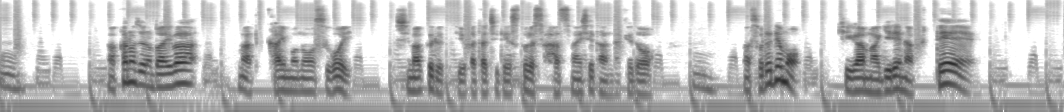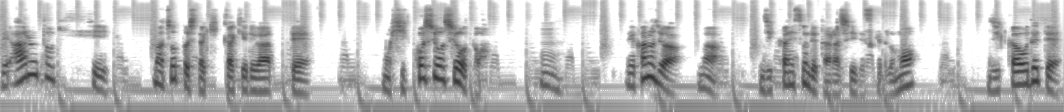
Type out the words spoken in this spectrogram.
うん。まあ、彼女の場合は、まあ、買い物をすごいしまくるっていう形でストレス発散してたんだけど、うん。まあ、それでも気が紛れなくて、で、ある時、まあ、ちょっとしたきっかけがあって、もう引っ越しをしようと。うんで、彼女は、まあ、実家に住んでたらしいですけれども、実家を出て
